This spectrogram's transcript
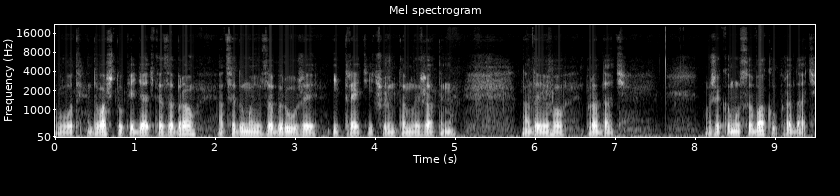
От, два штуки дядька забрав, а це думаю заберу вже і третій, що він там лежатиме. Надо його продати. Може кому собаку продати.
